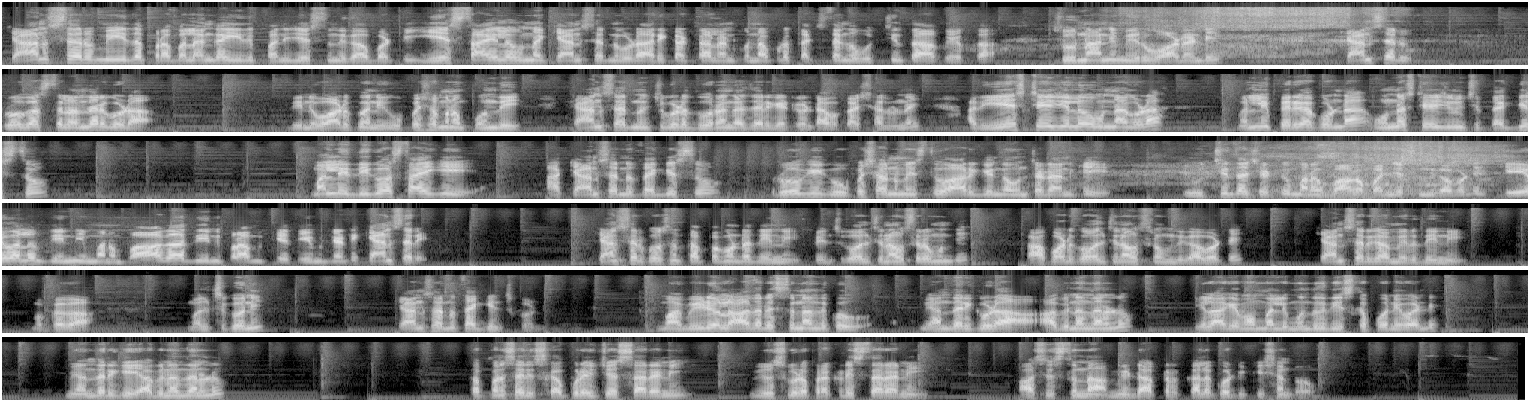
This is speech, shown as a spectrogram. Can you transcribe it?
క్యాన్సర్ మీద ప్రబలంగా ఇది పనిచేస్తుంది కాబట్టి ఏ స్థాయిలో ఉన్న క్యాన్సర్ను కూడా అరికట్టాలనుకున్నప్పుడు ఖచ్చితంగా ఉచ్చింత ఆకు యొక్క చూర్ణాన్ని మీరు వాడండి. క్యాన్సర్ రోగస్తులందరూ కూడా దీన్ని వాడుకొని ఉపశమనం పొంది క్యాన్సర్ నుంచి కూడా దూరంగా జరిగేటువంటి అవకాశాలు ఉన్నాయి. అది ఏ స్టేజ్లో ఉన్నా కూడా మళ్ళీ పెరగకుండా ఉన్న స్టేజ్ నుంచి తగ్గిస్తూ మళ్ళీ దిగువ స్థాయికి ఆ క్యాన్సర్ను తగ్గిస్తూ రోగికి ఉపశమనం ఇస్తూ ఆరోగ్యంగా ఉంచడానికి ఈ ఉచ్చింత చెట్టు మనకు బాగా పనిచేస్తుంది కాబట్టి కేవలం దీన్ని మనం బాగా దీని ప్రాముఖ్యత ఏమిటంటే క్యాన్సరే. క్యాన్సర్ కోసం తప్పకుండా దీన్ని పెంచుకోవాల్సిన అవసరం ఉంది కాపాడుకోవాల్సిన అవసరం ఉంది కాబట్టి క్యాన్సర్గా మీరు దీన్ని మొక్కగా మలుచుకొని క్యాన్సర్ను తగ్గించుకోండి. మా వీడియోలు ఆదరిస్తున్నందుకు మీ అందరికీ కూడా అభినందనలు. ఇలాగే మమ్మల్ని ముందుకు తీసుకుపోనివ్వండి. మీ అందరికీ అభినందనలు. తప్పనిసరి సబ్స్క్రైబ్ చేస్తారని వ్యూస్ కూడా ప్రకటిస్తారని ఆశిస్తున్న మీ డాక్టర్ కలకోటి కిషన్ రావు.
